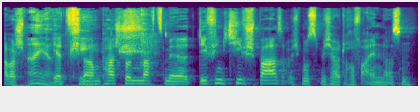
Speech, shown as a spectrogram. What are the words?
Aber ah ja, jetzt okay. nach ein paar Stunden macht es mir definitiv Spaß, aber ich muss mich halt darauf einlassen.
